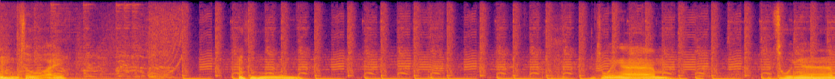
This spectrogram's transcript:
อืมสวย สวยงาม สวยงาม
